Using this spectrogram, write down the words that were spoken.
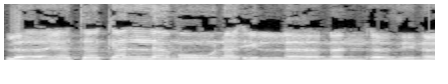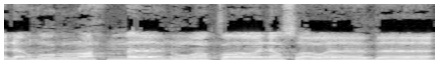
لا يتكلمون إلا من أذن له الرحمن وقال صوابا.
